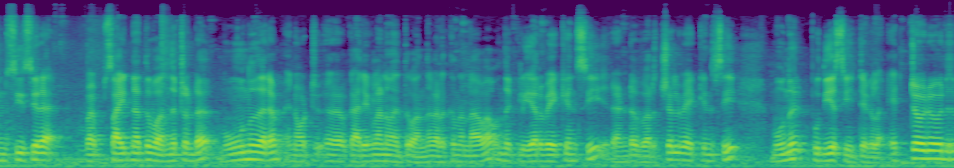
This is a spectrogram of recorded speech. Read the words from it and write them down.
എം സി സിയുടെ വെബ്സൈറ്റിനകത്ത് വന്നിട്ടുണ്ട്. മൂന്ന് തരം നോട്ട് കാര്യങ്ങളാണ് അതിനകത്ത് വന്ന് കിടക്കുന്നുണ്ടാവുക. ഒന്ന് ക്ലിയർ വേക്കൻസി രണ്ട് വെർച്വൽ വേക്കൻസി മൂന്ന് പുതിയ സീറ്റുകൾ. ഏറ്റവും ഒരു ഒരു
